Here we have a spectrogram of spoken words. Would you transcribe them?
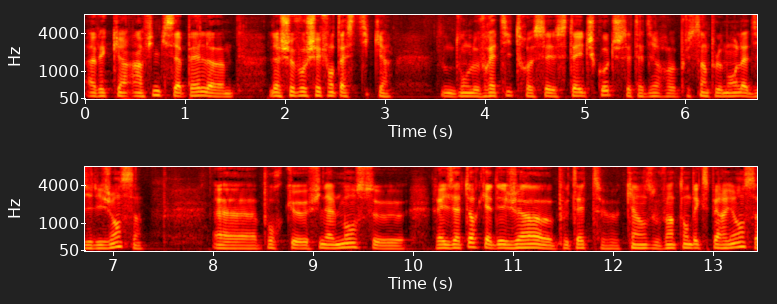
avec un, film qui s'appelle La chevauchée fantastique, dont le vrai titre c'est Stagecoach, c'est-à-dire plus simplement La diligence. pour que finalement ce réalisateur qui a déjà peut-être 15 ou 20 ans d'expérience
